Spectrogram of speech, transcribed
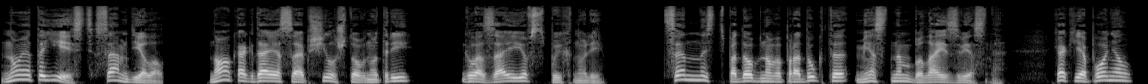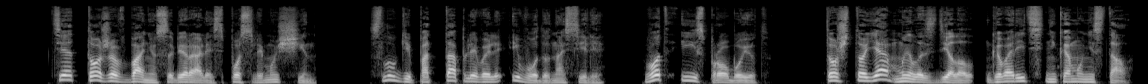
Но это есть, сам делал. Но когда я сообщил, что внутри, глаза ее вспыхнули. Ценность подобного продукта местным была известна. Как я понял, те тоже в баню собирались после мужчин. Слуги подтапливали и воду носили. Вот и испробуют. То, что я мыло сделал, говорить никому не стал.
